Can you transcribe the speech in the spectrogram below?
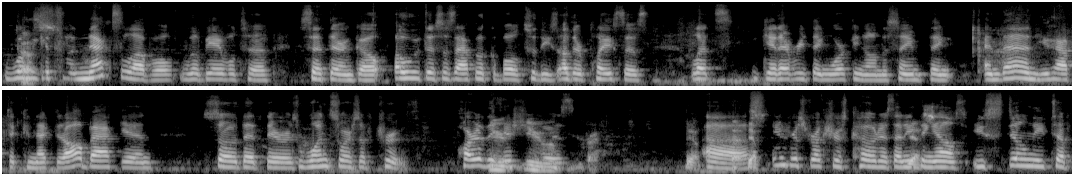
when we get to the next level, we'll be able to sit there and go, oh, this is applicable to these other places. Let's get everything working on the same thing. And then you have to connect it all back in so that there is one source of truth. Part of the You- issue you- is Yeah. uh, Yes. infrastructure as code as anything Yes. else. You still need to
